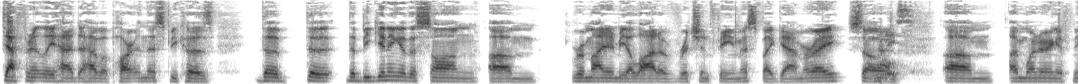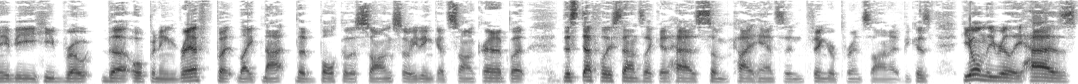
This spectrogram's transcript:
definitely had to have a part in this because the, the, the beginning of the song, um, reminded me a lot of Rich and Famous by Gamma Ray. So, nice um, I'm wondering if maybe he wrote the opening riff, but like not the bulk of the song, so he didn't get song credit. But this definitely sounds like it has some Kai Hansen fingerprints on it because he only really has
